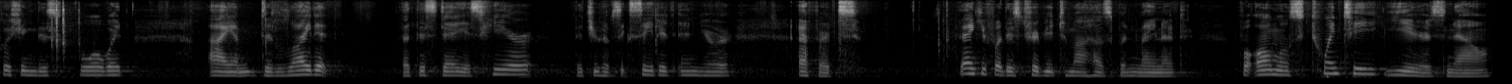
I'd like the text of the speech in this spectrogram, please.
pushing this forward. I am delighted that this day is here, that you have succeeded in your efforts. Thank you for this tribute to my husband, Maynard. For almost 20 years now,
